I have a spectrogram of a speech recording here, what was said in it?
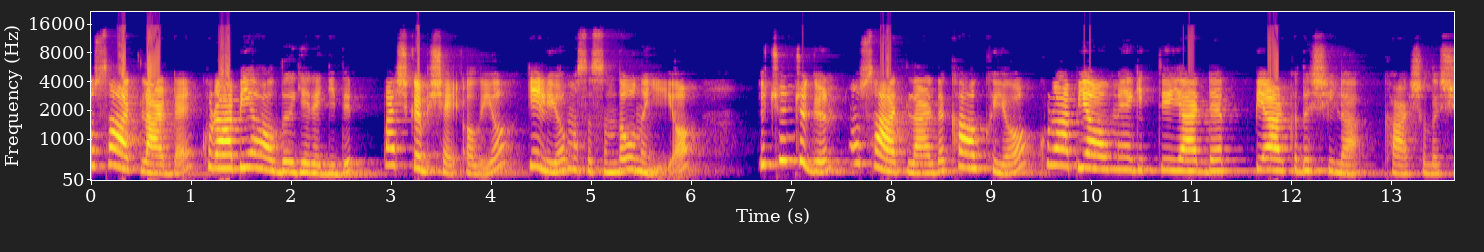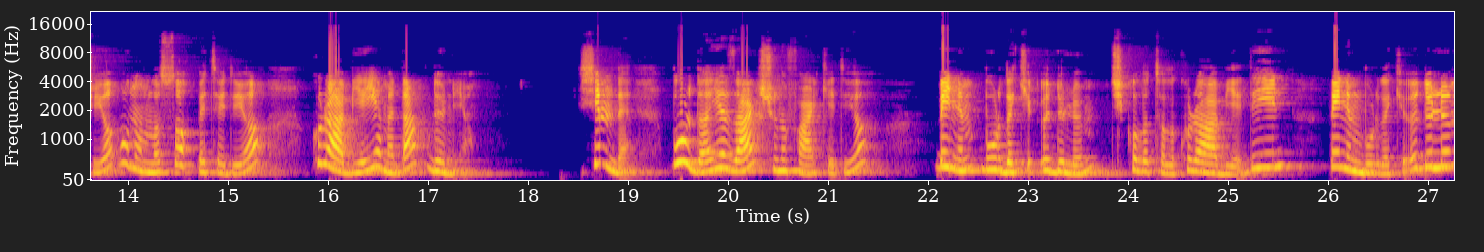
o saatlerde kurabiye aldığı yere gidip başka bir şey alıyor, geliyor masasında onu yiyor. Üçüncü gün o saatlerde kalkıyor, kurabiye almaya gittiği yerde bir arkadaşıyla karşılaşıyor, onunla sohbet ediyor, kurabiye yemeden dönüyor. Şimdi burada yazar şunu fark ediyor. Benim buradaki ödülüm çikolatalı kurabiye değil, benim buradaki ödülüm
